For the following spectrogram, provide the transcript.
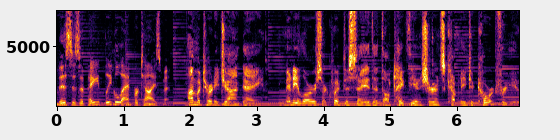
This is a paid legal advertisement. I'm attorney John Day. Many lawyers are quick to say that they'll take the insurance company to court for you,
